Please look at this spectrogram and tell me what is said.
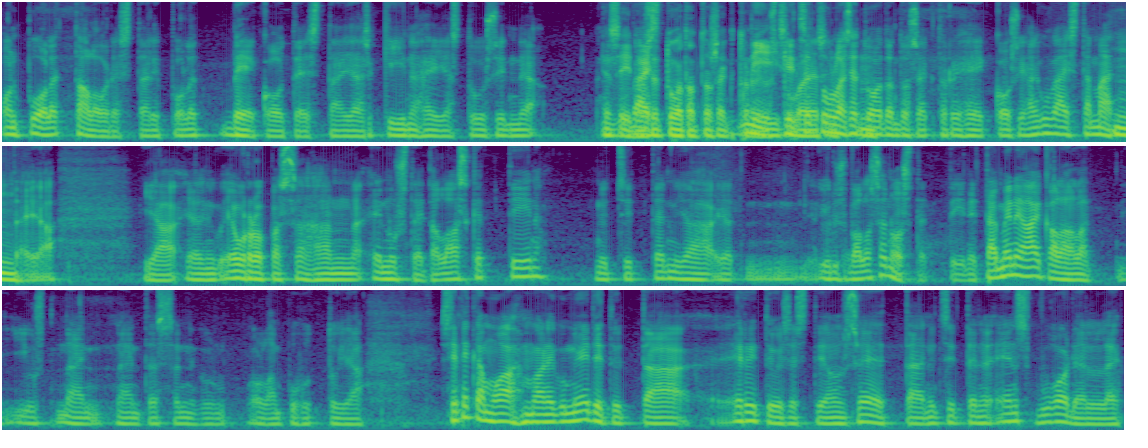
on puolet taloudesta, eli puolet BKTstä, ja se Kiina heijastuu sinne. Ja siinä väist- se tuotantosektori. Niin, sitten se tulee se mm. tuotantosektorin heikkous ihan kuin väistämättä. Mm. Ja, ja, ja niin kuin Euroopassahan ennusteita laskettiin – nyt sitten ja, ja Yhdysvalloissa nostettiin. Tämä menee aika lailla just näin, näin tässä niin kuin ollaan puhuttu ja se, mikä mua, mua niin kuin mietityttää erityisesti on se, että nyt sitten ensi vuodelle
